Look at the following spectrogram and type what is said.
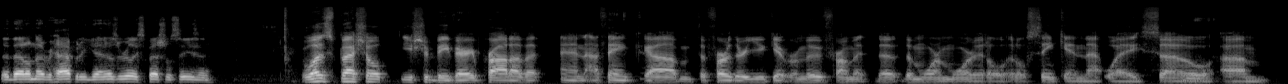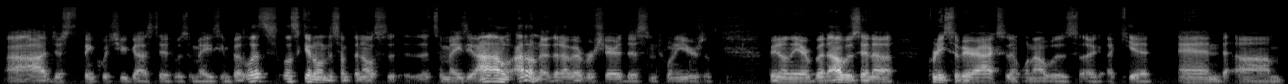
that that'll never happen again. It was a really special season. It was special. You should be very proud of it and I think um, the further you get removed from it, the the more and more it'll it'll sink in that way. So mm. um, I, I, just think what you guys did was amazing. But let's let's get on to something else that's amazing. I don't I don't know that I've ever shared this in 20 years of being on the air, but I was in a pretty severe accident when I was a, a kid, and um,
